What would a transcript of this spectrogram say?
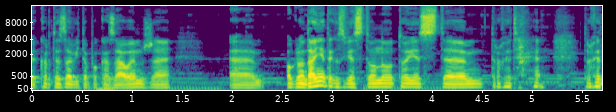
e, Cortezowi to pokazałem, że e, oglądanie tego zwiastunu to jest e, trochę, trochę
